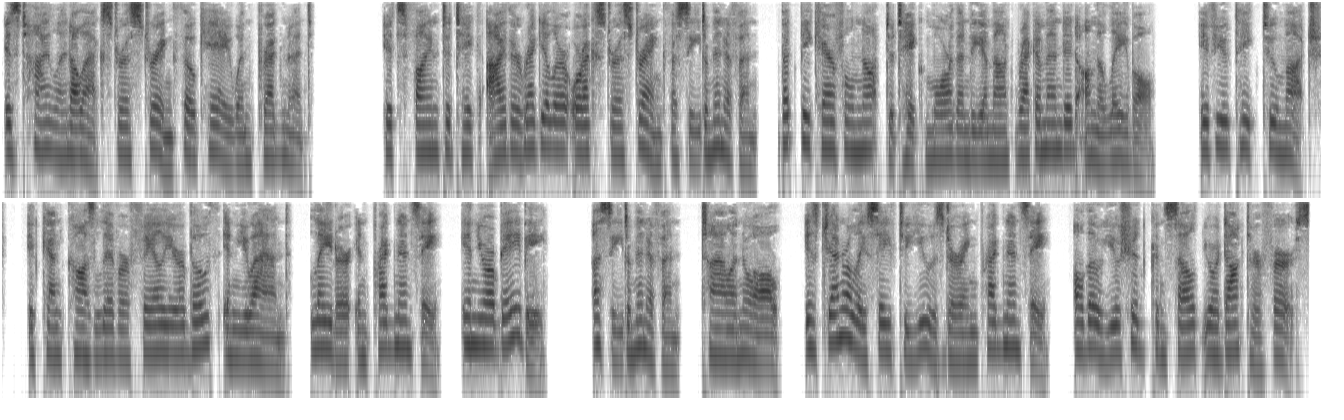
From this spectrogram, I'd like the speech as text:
is Tylenol Extra Strength okay when pregnant? It's fine to take either regular or extra strength acetaminophen, but be careful not to take more than the amount recommended on the label. If you take too much, it can cause liver failure both in you and, later in pregnancy, in your baby. Acetaminophen, Tylenol, is generally safe to use during pregnancy, although you should consult your doctor first.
